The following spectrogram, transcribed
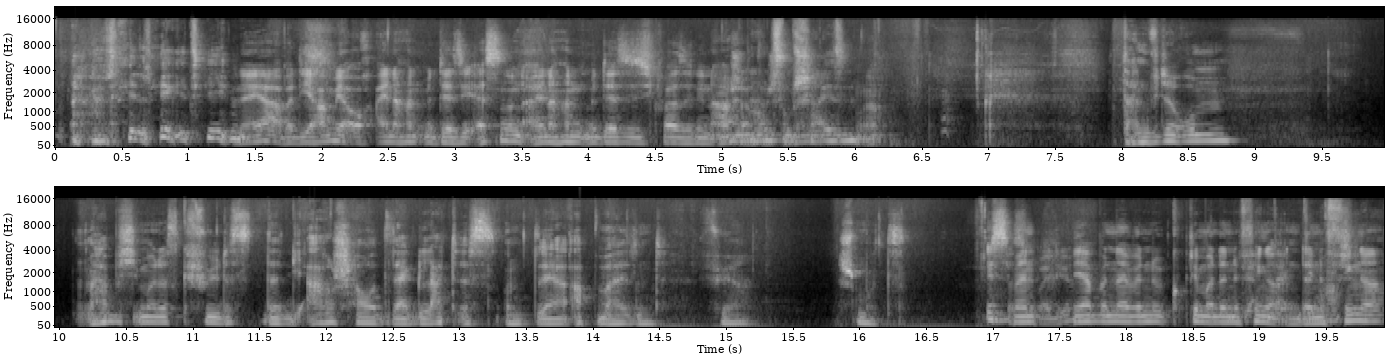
Legitim. Naja, aber die haben ja auch eine Hand, mit der sie essen und eine Hand, mit der sie sich quasi den Arsch abwischen. zum Scheißen. Ja. Dann wiederum habe ich immer das Gefühl, dass da die Arschhaut sehr glatt ist und sehr abweisend für Schmutz. Ist das Wenn, so bei dir? Ja, aber na, wenn du guck dir mal deine Finger der- an. Deine? Finger,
